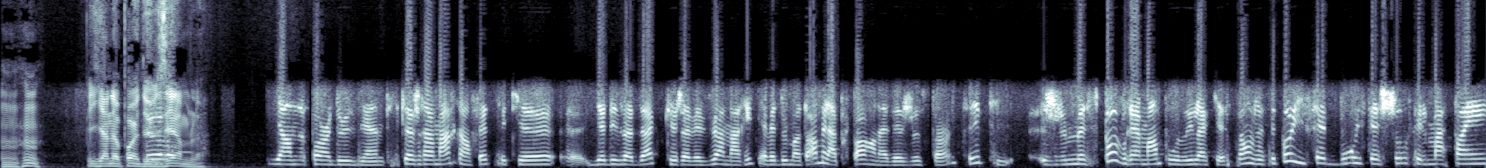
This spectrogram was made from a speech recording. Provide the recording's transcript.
Mm Il n'y en a pas un deuxième, là il n'y en a pas un deuxième. Puis ce que je remarque, en fait, c'est que euh, il y a des Zodiacs que j'avais vus à Marie qui avaient deux moteurs, mais la plupart en avaient juste un, tu sais. Puis je me suis pas vraiment posé la question. Je sais pas, il fait beau, il fait chaud, c'est le matin.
